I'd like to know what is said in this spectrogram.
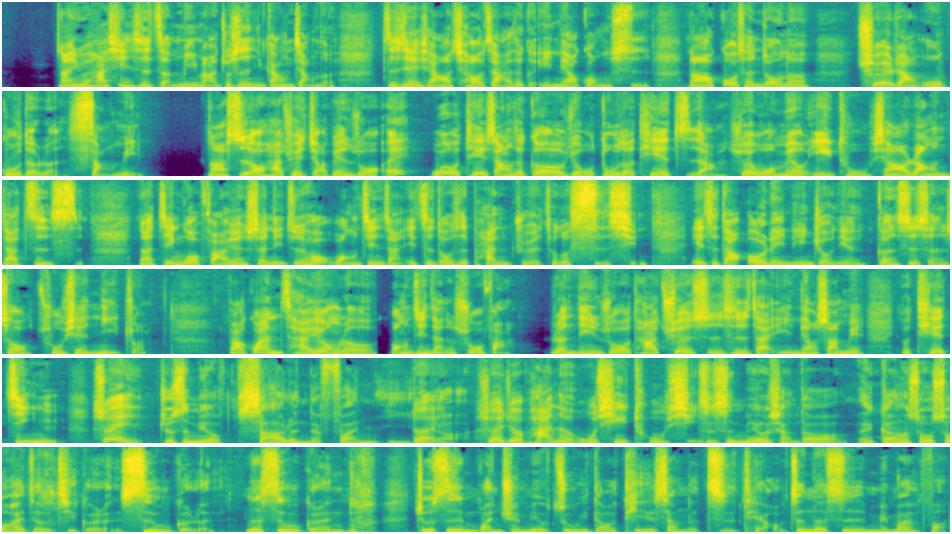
那因为他心思缜密嘛，就是你刚刚讲的，直接想要敲诈这个饮料公司，然后过程中呢，却让无辜的人丧命。那事后他却狡辩说：“诶，我有贴上这个有毒的贴纸啊，所以我没有意图想要让人家致死。”那经过法院审理之后，王进展一直都是判决这个死刑，一直到二零零九年更视审时候出现逆转，法官采用了王进展的说法。认定说他确实是在饮料上面有贴警语，所以就是没有杀人的犯意，对，所以就判了无期徒刑。只是没有想到，哎，刚刚说受害者有几个人，四五个人，那四五个人 就是完全没有注意到贴上的纸条，真的是没办法。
